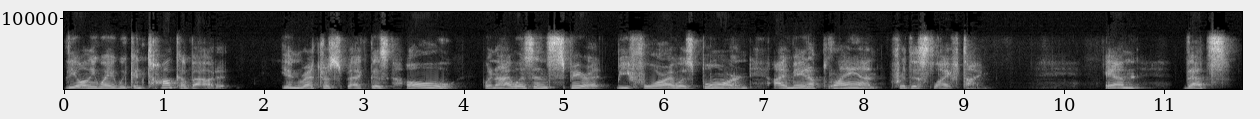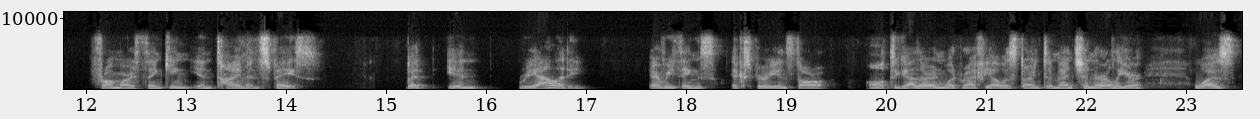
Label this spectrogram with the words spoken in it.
The only way we can talk about it in retrospect is oh, when I was in spirit before I was born, I made a plan for this lifetime. And that's from our thinking in time and space. But in reality, everything's experienced all, all together. And what Raphael was starting to mention earlier was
